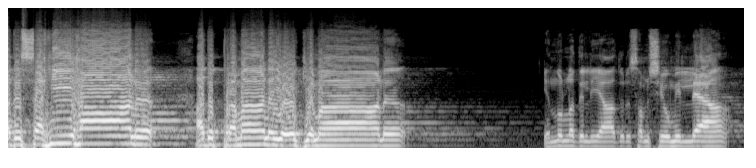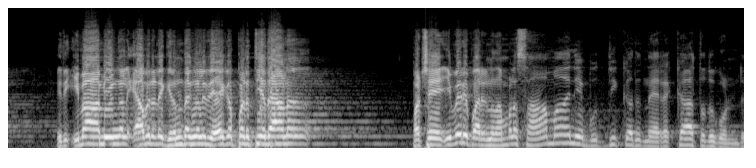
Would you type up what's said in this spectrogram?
അത് സഹീഹാണ്. അത് പ്രമാണയോഗ്യമാണ് എന്നുള്ളതിൽ യാതൊരു സംശയവുമില്ല. ഇത് ഇമാമിയങ്ങൾ അവരുടെ ഗ്രന്ഥങ്ങളിൽ രേഖപ്പെടുത്തിയതാണ്. പക്ഷേ ഇവർ പറയുന്നത് നമ്മളെ സാമാന്യ ബുദ്ധിക്ക് അത് നിരക്കാത്തത് കൊണ്ട്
